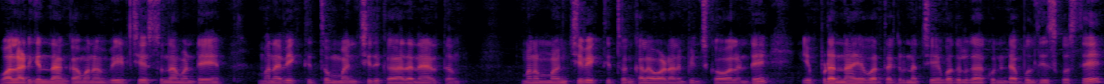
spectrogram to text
వాళ్ళు అడిగిన దాకా మనం వెయిట్ చేస్తున్నామంటే మన వ్యక్తిత్వం మంచిది కాదని అర్థం. మనం మంచి వ్యక్తిత్వం కలవాడు అనిపించుకోవాలంటే ఎప్పుడన్నా ఎవరి దగ్గర ఉన్న చేబదులుగా కొన్ని డబ్బులు తీసుకొస్తే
